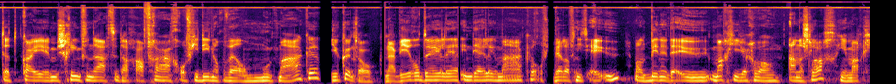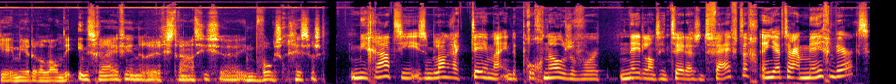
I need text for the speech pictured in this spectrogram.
dat kan je misschien vandaag de dag afvragen of je die nog wel moet maken. Je kunt ook naar werelddelen indelingen maken, of wel of niet EU. Want binnen de EU mag je hier gewoon aan de slag. Je mag je in meerdere landen inschrijven in de registraties, uh, in de bevolkingsregisters. Migratie is een belangrijk thema in de prognose voor Nederland in 2050. En jij hebt daaraan meegewerkt.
